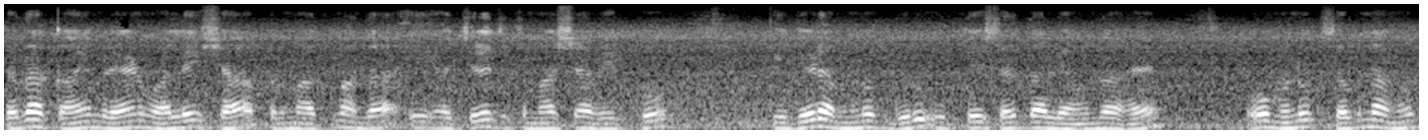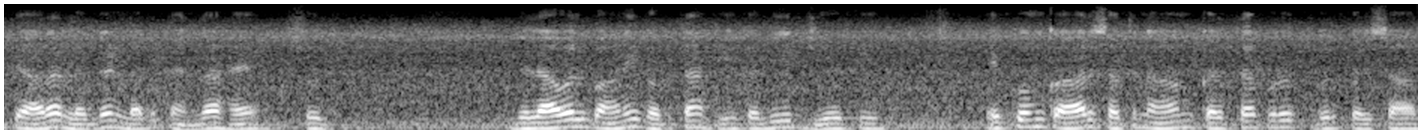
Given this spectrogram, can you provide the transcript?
ਸਦਾ ਕਾਇਮ ਰਹਿਣ ਵਾਲੇ ਸ਼ਾਹ ਪਰਮਾਤਮਾ ਦਾ ਇਹ ਅਚਰਜ ਤਮਾਸ਼ਾ ਵੇਖੋ ਕਿ ਜਿਹੜਾ ਮਨੁੱਖ ਗੁਰੂ ਉੱਤੇ ਸ਼ਰਧਾ ਲਿਆਉਂਦਾ ਹੈ, ਉਹ ਮਨੁੱਖ ਸਭਨਾ ਨੂੰ ਪਿਆਰਾ ਲੱਗਣ ਲੱਗ ਪੈਂਦਾ ਹੈ। ਸੁਧ। ਬਿਲਾਵਲ ਬਾਣੀ ਭਗਤਾ ਕੀ, ਕਬੀਰ ਜਿਉ ਕੀ। ਏਕ ਓੰਕਾਰ ਸਤਨਾਮ ਕਰਤਾ ਪੁਰਖ ਗੁਰ ਪ੍ਰਸਾਦ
